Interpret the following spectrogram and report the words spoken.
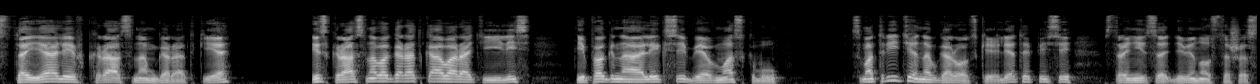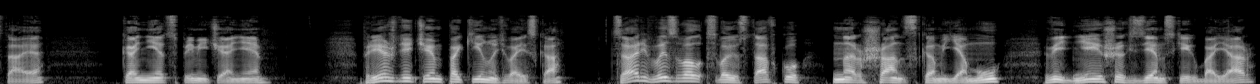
стояли в красном городке, из красного городка воротились и погнали к себе в Москву. Смотрите новгородские летописи, страница 96, конец примечания. Прежде чем покинуть войска, царь вызвал в свою ставку на Ршанском яму виднейших земских бояр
